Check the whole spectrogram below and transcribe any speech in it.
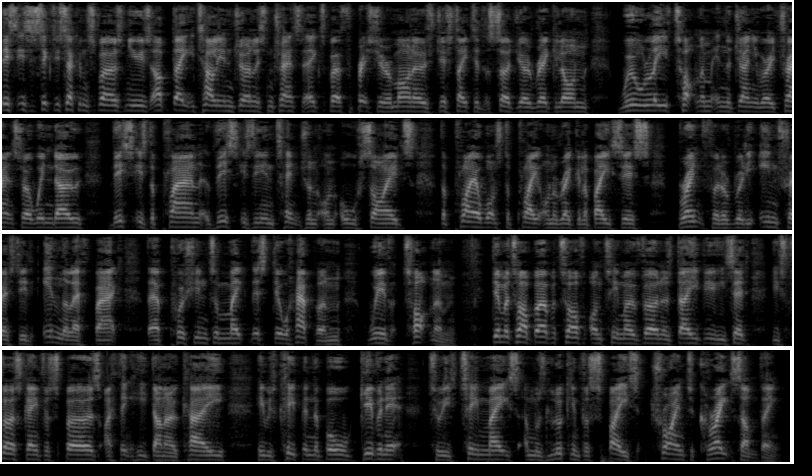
This is a 60 second Spurs news update. Italian journalist and transfer expert Fabrizio Romano has just stated that Sergio Reguilon will leave Tottenham in the January transfer window. This is the plan. This is the intention on all sides. The player wants to play on a regular basis. Brentford are really interested in the left back. They're pushing to make this deal happen with Tottenham. Dimitar Berbatov on Timo Werner's debut. He said his first game for Spurs, I think he done okay. He was keeping the ball, giving it to his teammates and was looking for space, trying to create something.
